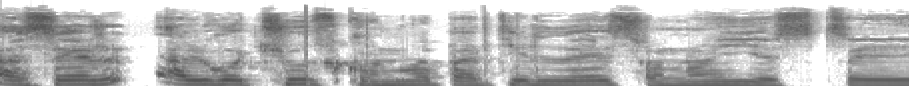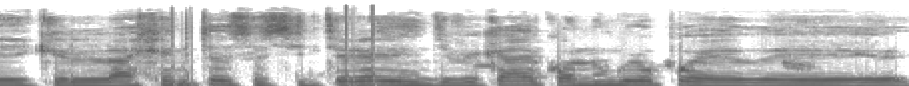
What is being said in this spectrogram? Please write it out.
hacer algo chusco, ¿no? A partir de eso, ¿no? Y este, que la gente se sintiera identificada con un grupo de,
